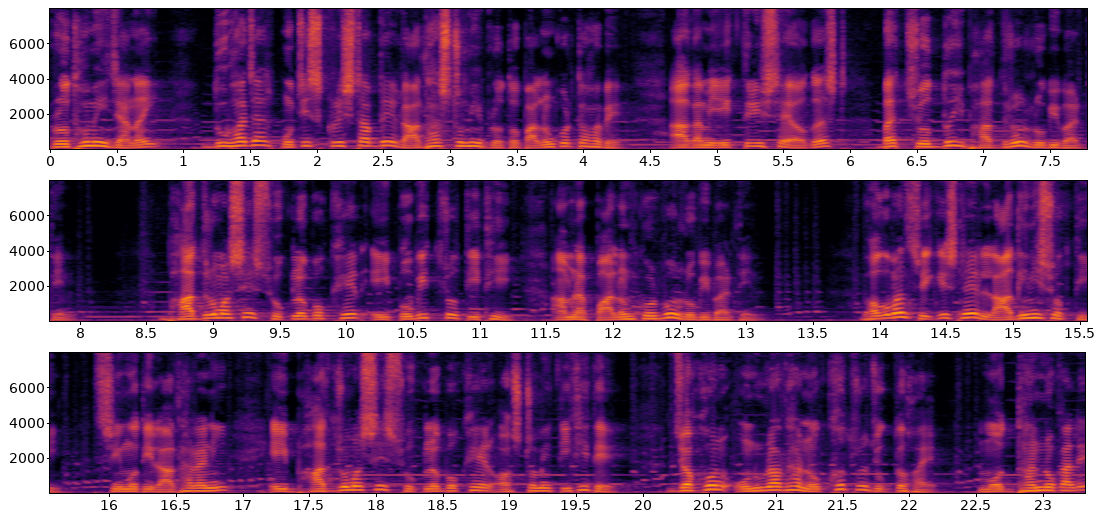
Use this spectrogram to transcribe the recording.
প্রথমেই জানাই দু হাজার পঁচিশ খ্রিস্টাব্দে রাধাষ্টমী ব্রত পালন করতে হবে আগামী একত্রিশে আগস্ট বা চোদ্দই ভাদ্র রবিবার দিন। ভাদ্র মাসের শুক্লপক্ষের এই পবিত্র তিথি আমরা পালন করব রবিবার দিন। ভগবান শ্রীকৃষ্ণের লাদিনী শক্তি, শ্রীমতী রাধারানী এই ভাদ্র মাসের শুক্লপক্ষের অষ্টমী তিথিতে যখন অনুরাধা নক্ষত্র যুক্ত হয়, মধ্যাহ্নকালে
